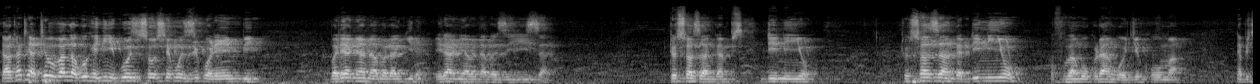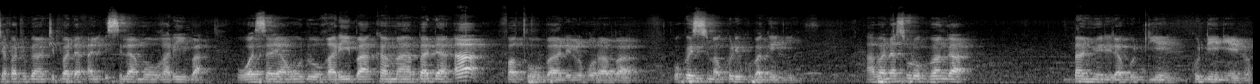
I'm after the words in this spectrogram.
Kakati ate bubanga gwe kenyini gwozisoosemu zikola embi bali ani anabalagira? Era ani abanabaziyiza toswazanga diniyo toswazanga diniyo ofubanga okulanga ogikuuma nabi kyava tugamba nti bada al islaamu ghariba wasayaudu ghariba kama badaa fatuba lilghuraba. Okwesima kuli ku bagenyi abanasobola okubanga banywerera ku diini eno.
